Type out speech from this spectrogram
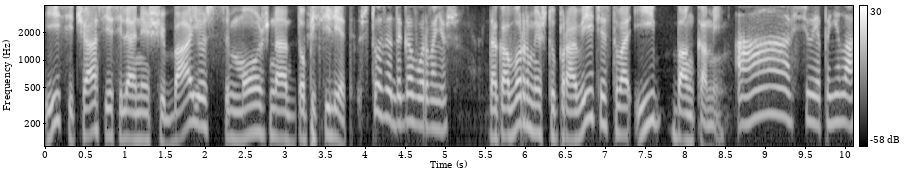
И сейчас, если я не ошибаюсь, можно до пяти лет. Что за договор, Ванюш? договор между правительством и банками. А, все, я поняла.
